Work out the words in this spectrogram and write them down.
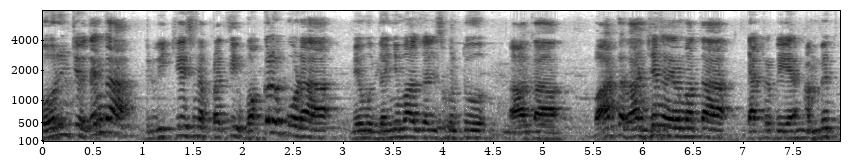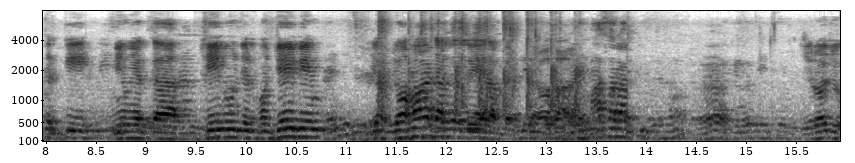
గౌరవించే విధంగా మీరు ఇచ్చేసిన ప్రతి ఒక్కరు కూడా మేము ధన్యవాదాలు తెలుసుకుంటూ ఆ భారత రాజ్యాంగ నిర్మాత డాక్టర్ బిఆర్ అంబేద్కర్కి మేము యొక్క జై భీం జరుపుకోం జై భీం జోహార్ డాక్టర్ బిఆర్ అంబేద్కర్. ఈరోజు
